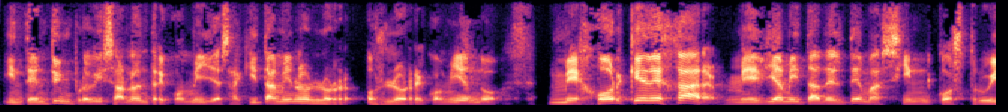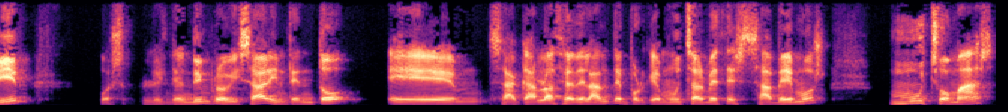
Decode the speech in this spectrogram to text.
intento improvisarlo entre comillas. Aquí también os lo, os lo recomiendo. Mejor que dejar media mitad del tema sin construir, pues lo intento improvisar, intento eh, sacarlo hacia adelante porque muchas veces sabemos mucho más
